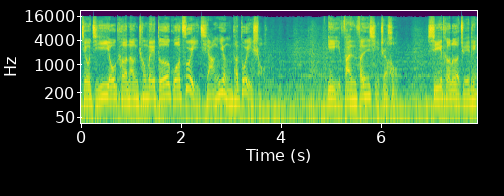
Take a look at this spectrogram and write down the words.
就极有可能成为德国最强硬的对手。一番分析之后，希特勒决定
